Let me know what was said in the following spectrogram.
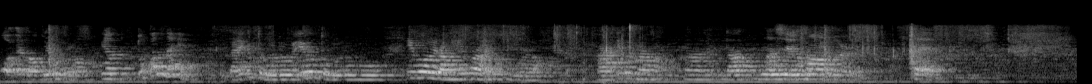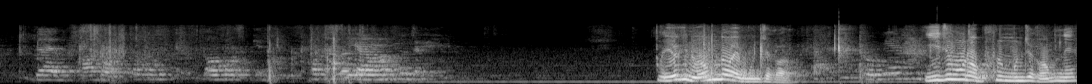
어, 야 나도 이거 몰라. 야 똑같네. 나 이것도 모르고 이것도 모르고 이거랑 이거랑 이것도 몰라. 아 이거 나, 나, 나 다시. 하나 둘 셋. 넷 다섯 여섯 개. 나 다섯 개랑 한 문제. 여기는 없노의 문제가. 이중으로 푸는 문제가 없네.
